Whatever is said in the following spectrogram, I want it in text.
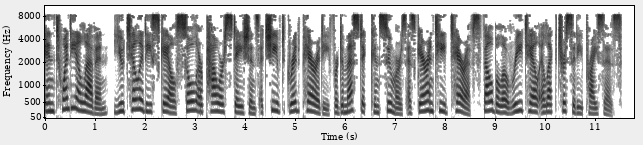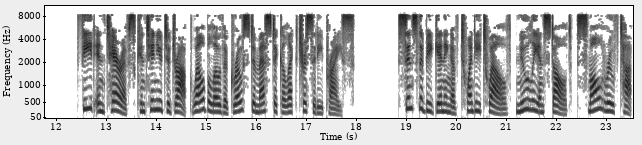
In 2011, utility-scale solar power stations achieved grid parity for domestic consumers as guaranteed tariffs fell below retail electricity prices. Feed-in tariffs continue to drop well below the gross domestic electricity price. Since the beginning of 2012, newly installed, small rooftop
